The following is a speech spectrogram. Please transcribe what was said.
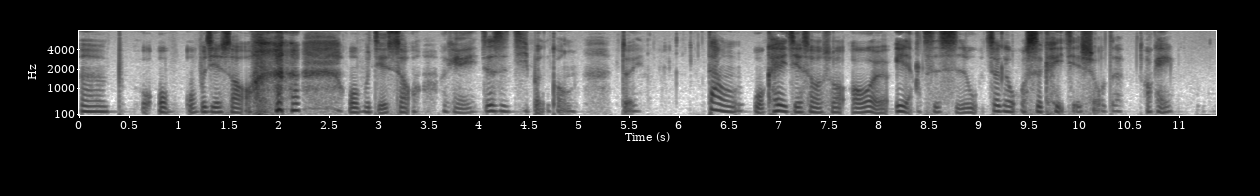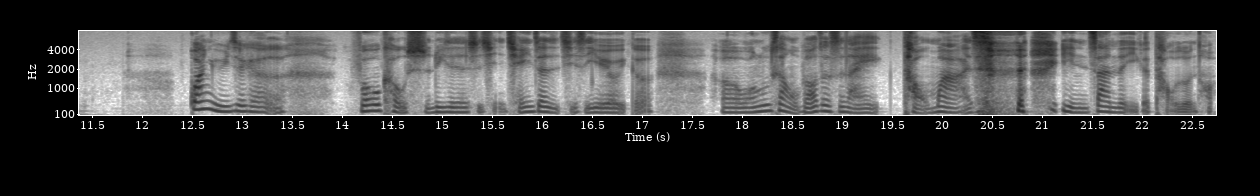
嗯，我我我不接受，我不接受。OK，这是基本功，对。但我可以接受说偶尔有一两次失误，这个我是可以接受的。OK，关于这个 vocal 实力这件事情，前一阵子其实也有一个呃网络上我不知道这是来讨骂还是 引战的一个讨论哈，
